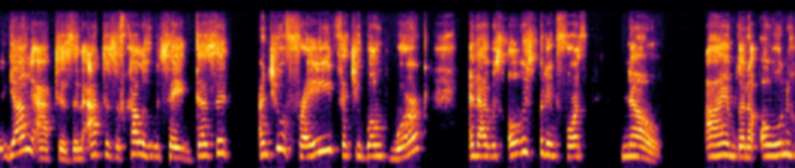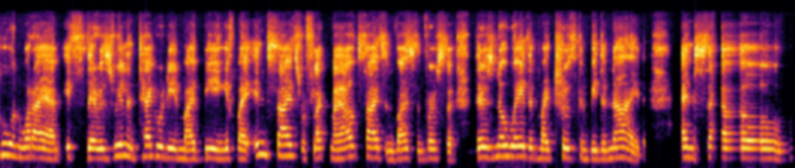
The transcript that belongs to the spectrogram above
young actors and actors of color who would say, Does it, aren't you afraid that you won't work? And I was always putting forth, No, I am going to own who and what I am. If there is real integrity in my being, if my insides reflect my outsides and vice versa, there's no way that my truth can be denied. And so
